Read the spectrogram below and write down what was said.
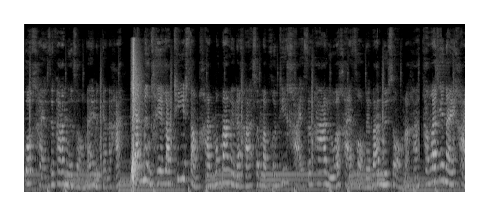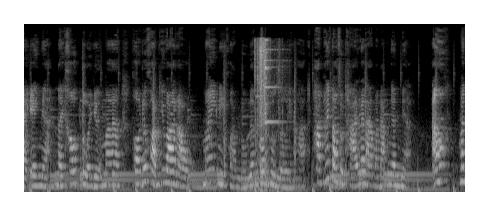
พวกขายเสื้อผ้ามือสองได้เหมือนกันนะคะและหนึ่งเคล็ดลับที่สำคัญมากๆเลยนะคะสำหรับคนที่ขายเสื้อผ้าหรือว่าขายของในบ้านมือสองนะคะ ครั้งแรกที่นายขายเองเนี่ยนายเข้าตัวเยอะมากเพราะด้วยความที่ว่าเราไม่มีความรู้เรื่องต้นทุนเลยนะคะทำให้ตอนสุดท้ายเวลามานับเงินเนี่ย เอ้ามัน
